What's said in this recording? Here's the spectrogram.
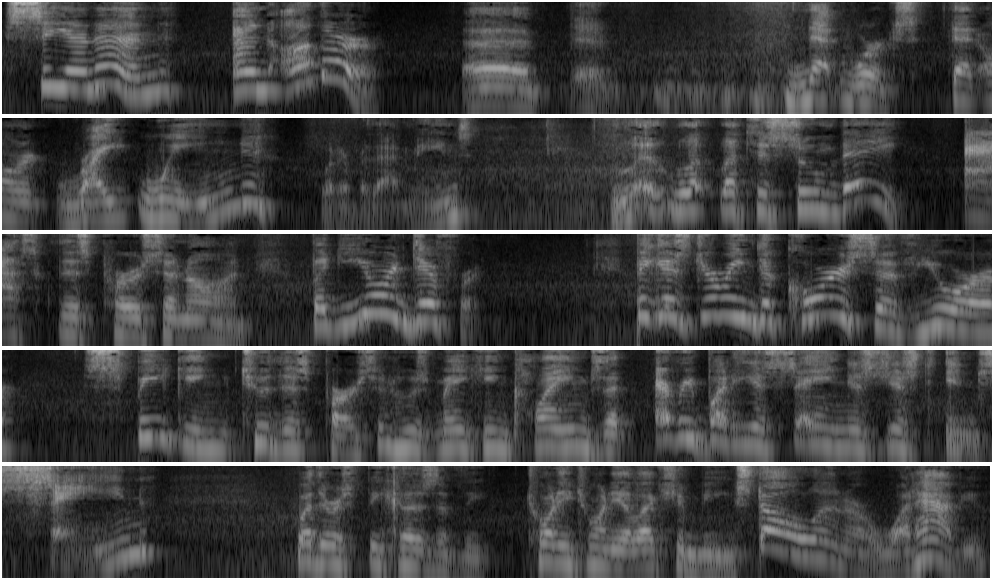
CNN and other uh, uh, networks that aren't right wing, whatever that means, let, let's assume they ask this person on. But you're different. Because during the course of your speaking to this person who's making claims that everybody is saying is just insane, whether it's because of the 2020 election being stolen or what have you,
